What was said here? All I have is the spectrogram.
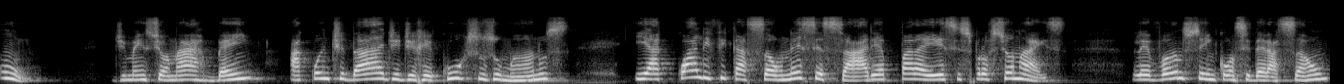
1. Um, dimensionar bem a quantidade de recursos humanos e a qualificação necessária para esses profissionais, levando-se em consideração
